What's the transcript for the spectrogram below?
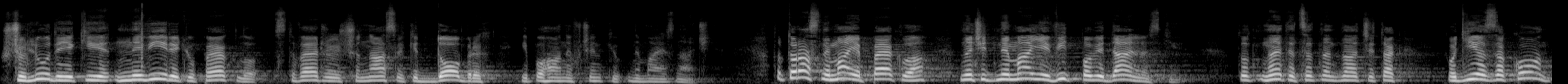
що люди, які не вірять у пекло, стверджують, що наслідки добрих і поганих вчинків не має значення. Тобто, раз немає пекла, значить немає відповідальності. Тобто, знаєте, це значить так, от є закон,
